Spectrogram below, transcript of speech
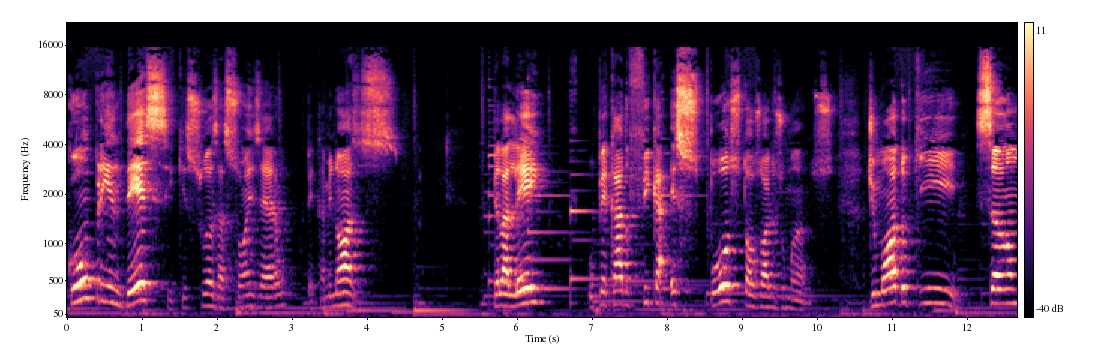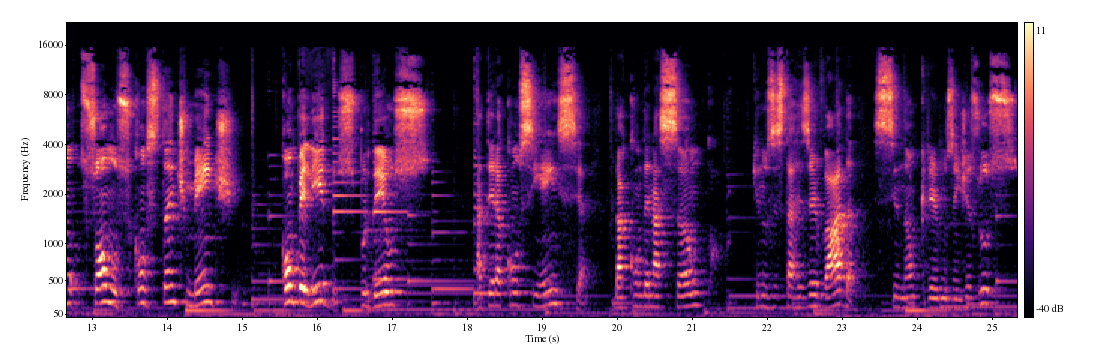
compreendesse que suas ações eram pecaminosas. Pela lei, o pecado fica exposto aos olhos humanos, de modo que são, somos constantemente compelidos por Deus a ter a consciência da condenação que nos está reservada se não crermos em Jesus.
